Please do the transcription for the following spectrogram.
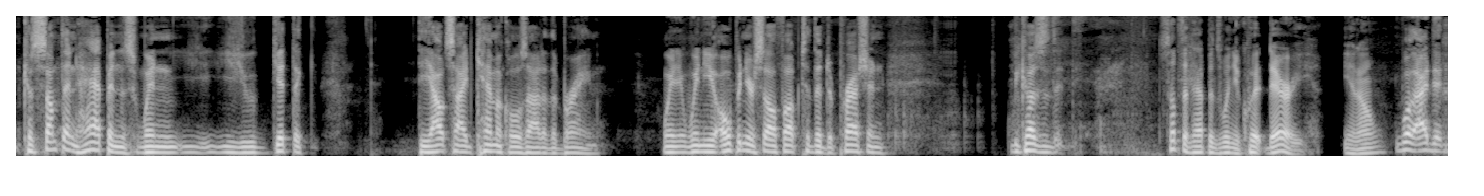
because something happens when you get the the outside chemicals out of the brain when when you open yourself up to the depression because the, Something happens when you quit dairy, you know. well I did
